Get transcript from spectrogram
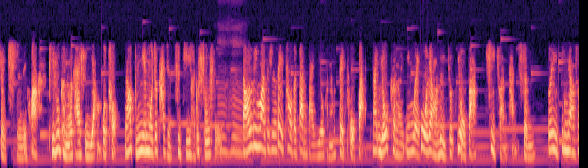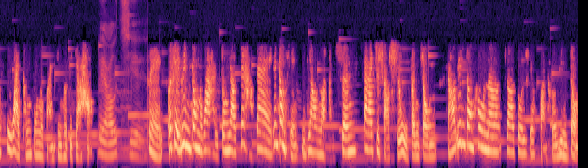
水池的话，皮肤可能会开始痒或痛，然后鼻黏膜就开始刺激，很不舒服。嗯然后另外就是被泡的蛋白也有可能会被破坏，那有可能因为过量的氯就诱发气喘产生。所以尽量是户外通风的环境会比较好。了解。对，而且运动的话很重要，最好在运动前一定要暖身，大概至少十五分钟。然后运动后呢，就要做一些缓和运动，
